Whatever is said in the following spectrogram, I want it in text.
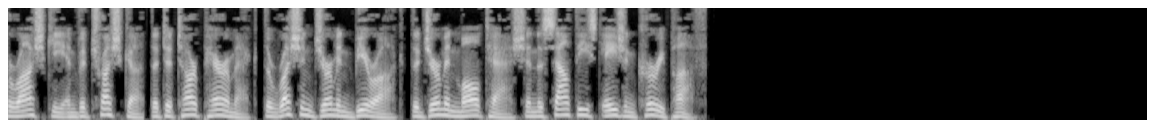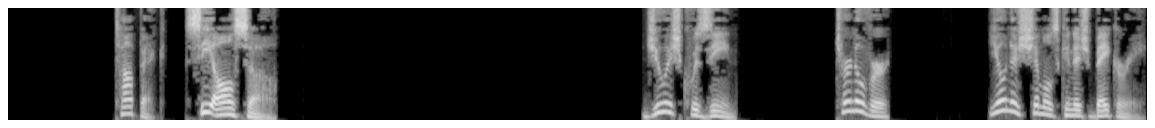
piroshki and vatrushka, the Tatar paramek, the Russian-German bierok, the German mal Maltash and the Southeast Asian curry puff. See also Jewish cuisine Turnover Yonah Schimmel's Knish Bakery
